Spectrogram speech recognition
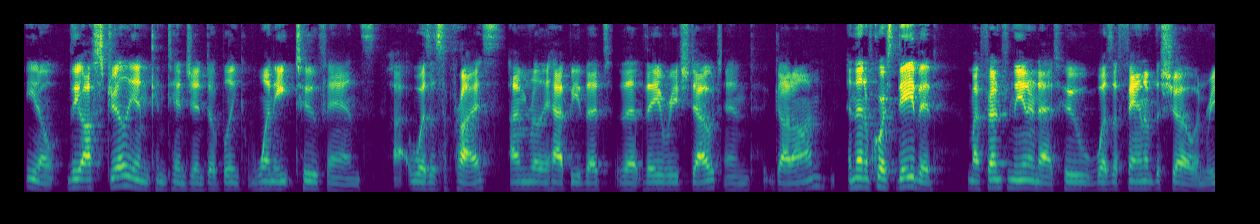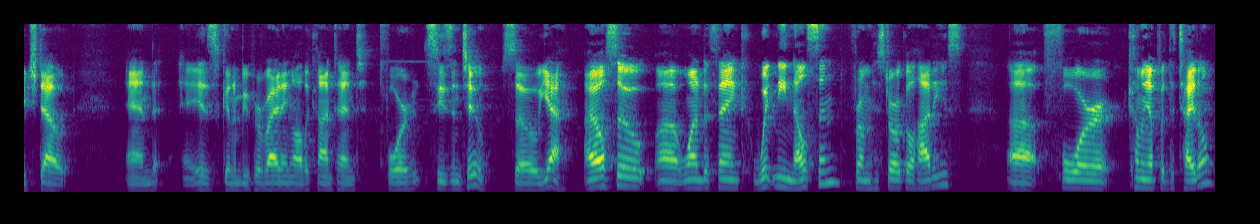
you know, the Australian contingent of Blink 182 fans uh, was a surprise. I'm really happy that, that they reached out and got on. And then, of course, David, my friend from the internet, who was a fan of the show and reached out and is going to be providing all the content for season two. So, yeah. I also uh, wanted to thank Whitney Nelson from Historical Hotties uh, for coming up with the title.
